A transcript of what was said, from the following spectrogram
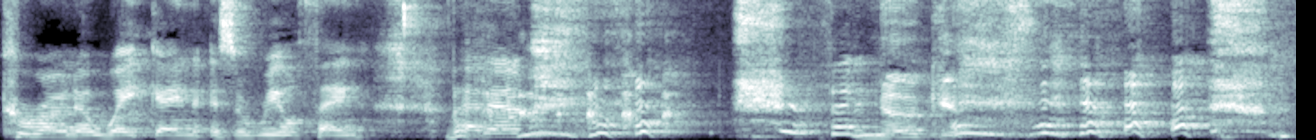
corona weight gain is a real thing. But um but no guilt.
